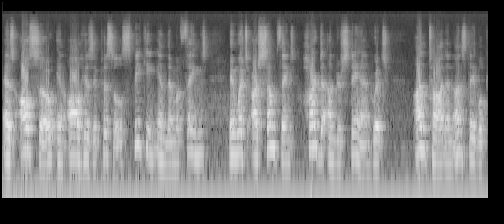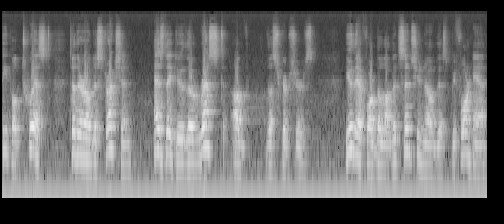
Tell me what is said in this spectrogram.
as also in all his epistles, speaking in them of things in which are some things hard to understand, which untaught and unstable people twist to their own destruction, as they do the rest of the Scriptures. You therefore, beloved, since you know this beforehand,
